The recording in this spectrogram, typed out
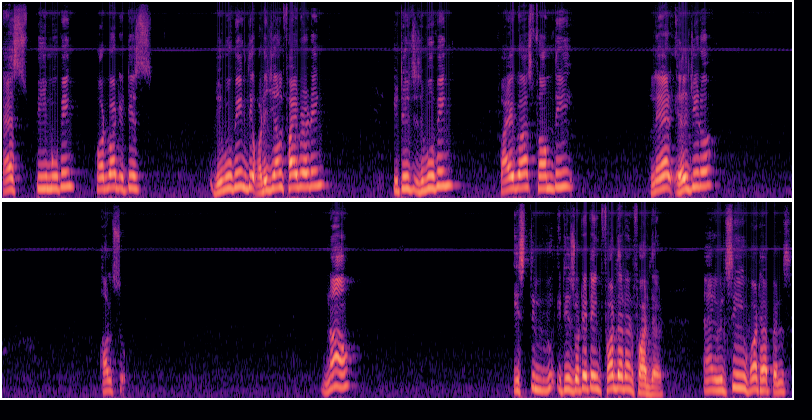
as P moving forward it is removing the original fiber ring it is removing fibers from the layer L 0 also. Now, is still it is rotating further and further and we will see what happens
